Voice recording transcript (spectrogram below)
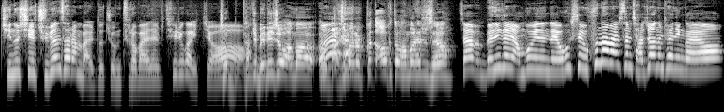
진우 씨의 주변 사람 말도 좀 들어봐야 될 필요가 있죠. 저 밖에 매니저 아마 어, 마지막으로 끄덕끄덕 한번 해주세요. 자, 매니저님 안 보이는데요. 혹시 훈화 말씀 자주 하는 편인가요?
